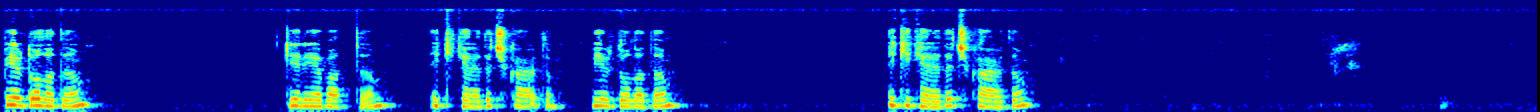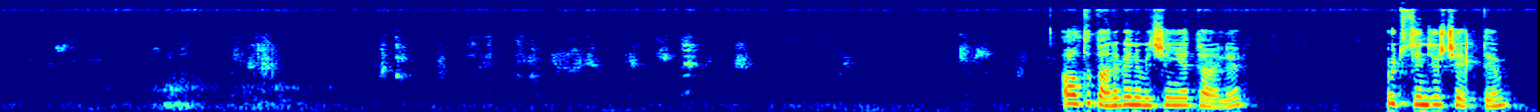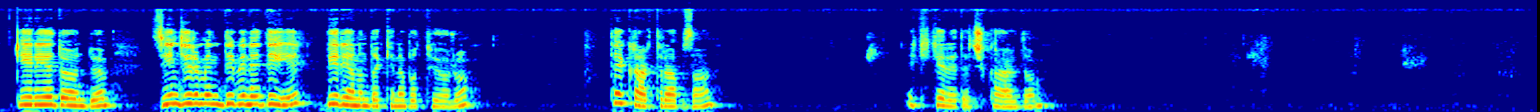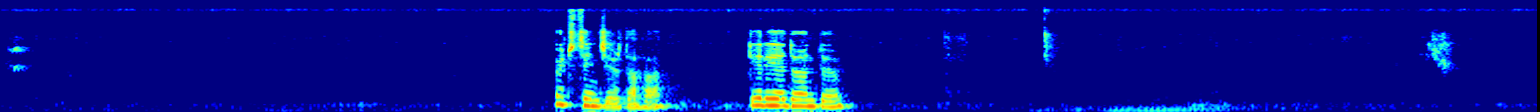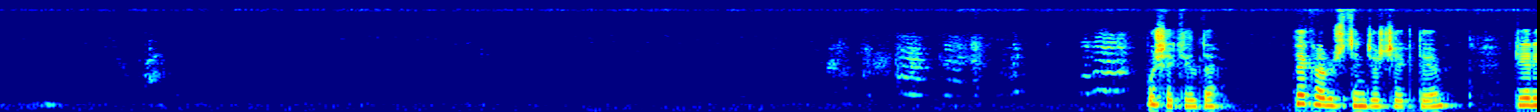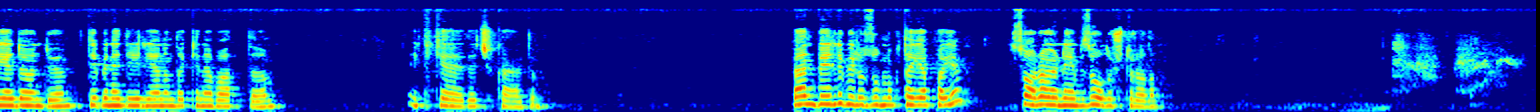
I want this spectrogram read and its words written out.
Bir doladım. Geriye battım. iki kere de çıkardım. Bir doladım. iki kere de çıkardım. Altı tane benim için yeterli. 3 zincir çektim. Geriye döndüm. Zincirimin dibine değil bir yanındakine batıyorum. Tekrar trabzan. iki kere de çıkardım. Üç zincir daha. Geriye döndüm. Bu şekilde. Tekrar 3 zincir çektim. Geriye döndüm. Dibine değil yanındakine battım. İki kere de çıkardım. Ben belli bir uzunlukta yapayım. Sonra örneğimizi oluşturalım.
